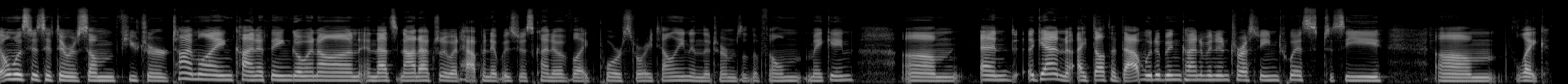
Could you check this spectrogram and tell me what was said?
almost as if there was some future timeline kind of thing going on. And that's not actually what happened. It was just kind of like poor storytelling in the terms of the filmmaking. Um, and again, I thought that that would have been kind of an interesting twist to see um, like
